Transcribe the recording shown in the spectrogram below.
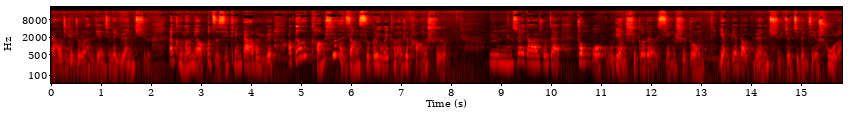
然后这个就是很典型的元曲，但可能你要不仔细听，大家都以为哦，跟唐诗很相似，都以为可能是唐诗。嗯，所以大家说，在中国古典诗歌的形式中，演变到元曲就基本结束了。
